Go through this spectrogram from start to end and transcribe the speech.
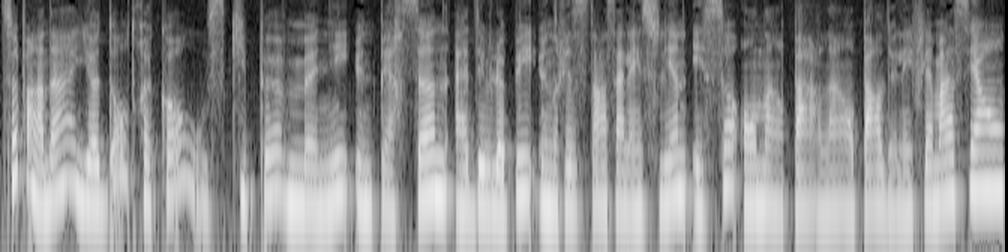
Cependant, il y a d'autres causes qui peuvent mener une personne à développer une résistance à l'insuline et ça, on en parle. Hein. On parle de l'inflammation,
